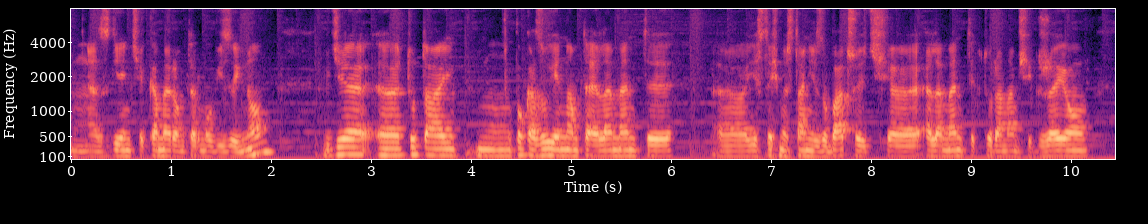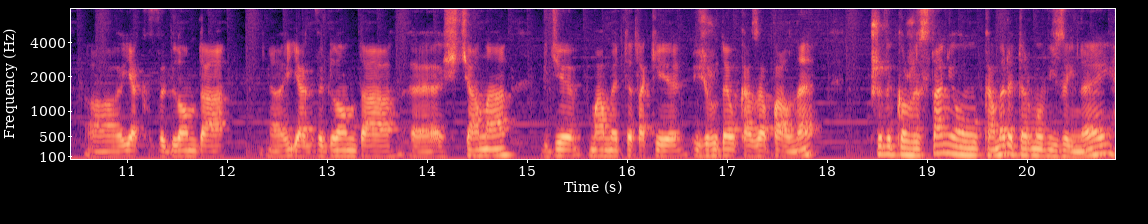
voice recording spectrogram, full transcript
mm, zdjęcie kamerą termowizyjną, gdzie e, tutaj mm, pokazuje nam te elementy, jesteśmy w stanie zobaczyć elementy, które nam się grzeją, jak wygląda jak wygląda e, ściana, gdzie mamy te takie źródełka zapalne. Przy wykorzystaniu kamery termowizyjnej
